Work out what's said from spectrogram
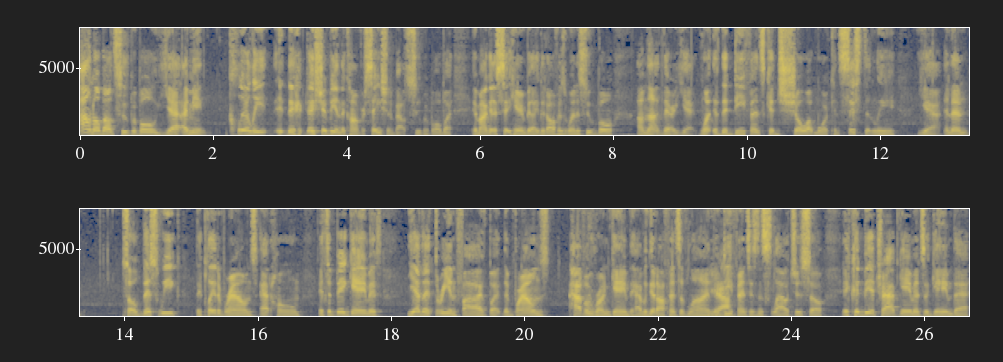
I don't know about Super Bowl yet. I mean, clearly it, they they should be in the conversation about Super Bowl. But am I going to sit here and be like the Dolphins win the Super Bowl? I'm not there yet. What if the defense could show up more consistently? Yeah, and then so this week they play the Browns at home. It's a big game. It's yeah, they're three and five, but the Browns have a run game. They have a good offensive line. Their Yeah. defense isn't slouches, so it could be a trap game. It's a game that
